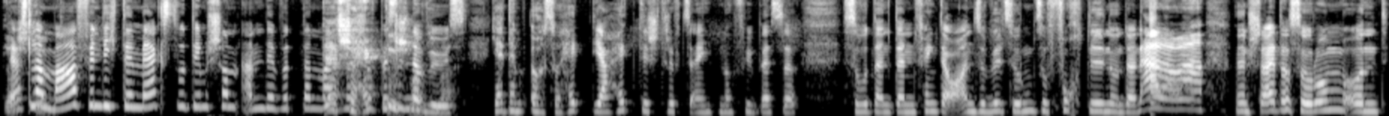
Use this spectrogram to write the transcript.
Das der Lamar, finde ich, den merkst du dem schon an, der wird dann manchmal so ein bisschen nervös. Manchmal. Ja, dann, oh, so hekt, ja, hektisch trifft es eigentlich noch viel besser. So, dann, dann fängt er auch an, so wild so rumzufuchteln und dann, ah, dann schreit er so rum und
